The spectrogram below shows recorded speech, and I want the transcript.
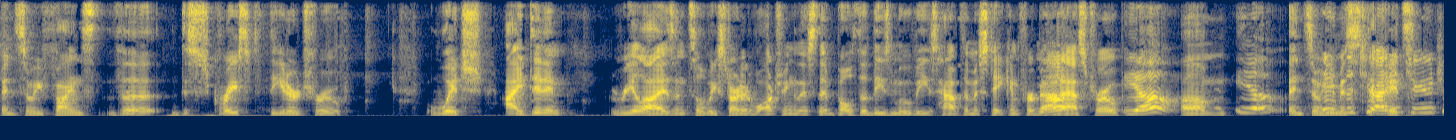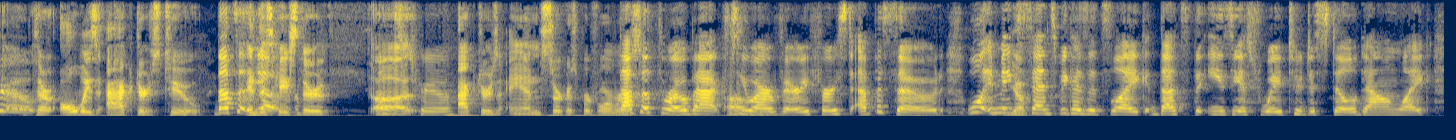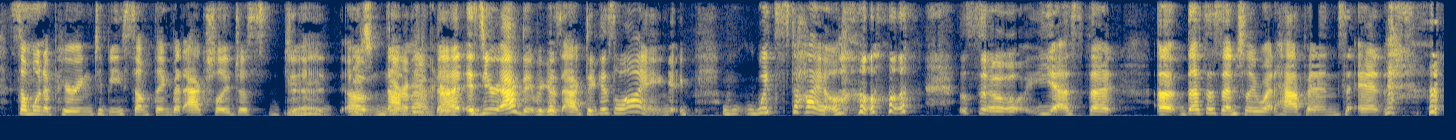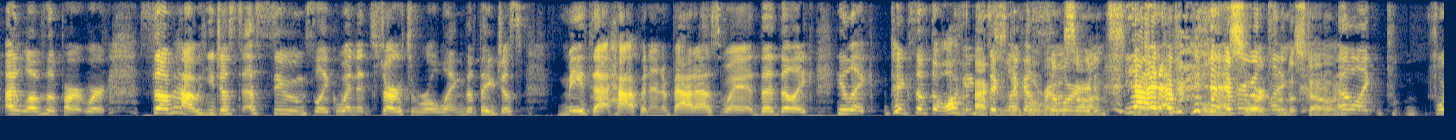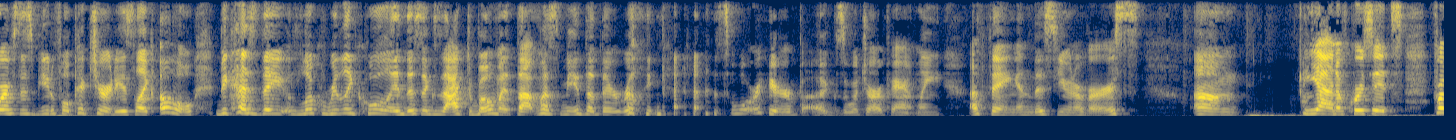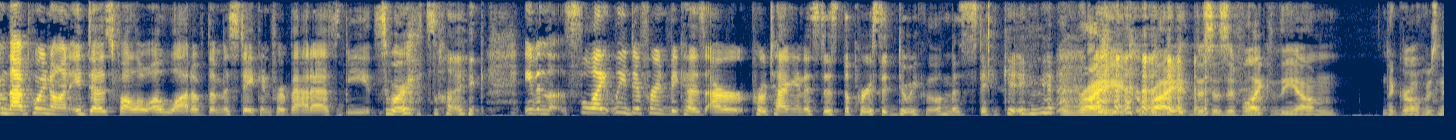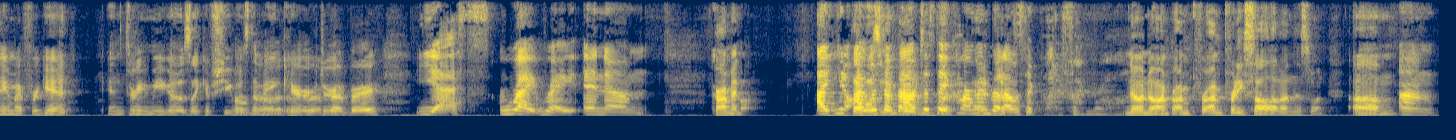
and so he finds the disgraced theater troupe, which I didn't realize until we started watching this that both of these movies have the mistaken for Yup. badass trope. Yep. Um, yep. and so he it's mis- a tried and true trope. They're always actors too. That's a, In this case, they're uh, true. actors and circus performers. That's a throwback to Um, our very first episode. Well, it makes Yep. sense because it's like that's the easiest way to distill down like someone appearing to be something but actually just uh, Mhm. um, not being actor. that is you're acting because acting is lying with style. so yes, that uh, that's essentially what happens, and I love the part where somehow he just assumes like when it starts rolling that they just made that happen in a badass way and then the like he like picks up the walking stick like a sword. Renaissance, yeah, and every, pulling the sword like, from the stone. and like p- forms this beautiful picture and he's like oh because they look really cool in this exact moment that must mean that they're really badass warrior bugs which are apparently a thing in this universe. Um yeah, and of course it's from that point on it does follow a lot of the mistaken for badass beats where it's like even slightly different because our protagonist is the person doing the mistaking. right, right. This is if like the um the girl whose name I forget in Three Amigos, like if she was the main character, Remember? Yes. Right, right. And um Carmen. I you know That I was about to say but Carmen I- but I was like what if I'm wrong? No, no, I'm I'm I'm pretty solid on this one. Um, um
